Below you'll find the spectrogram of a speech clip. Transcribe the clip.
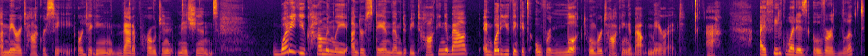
a meritocracy or mm-hmm. taking that approach in admissions. What do you commonly understand them to be talking about, and what do you think gets overlooked when we're talking about merit? Ah, I think what is overlooked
